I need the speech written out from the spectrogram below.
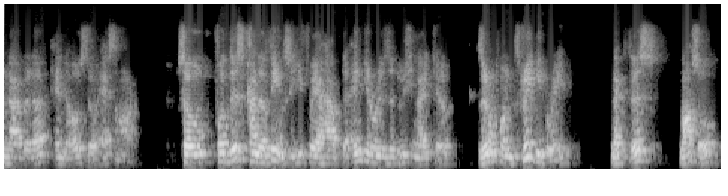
nebula and also SNR. So for this kind of things, if we have the angular resolution like uh, 0.3 degree, like this nozzle,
